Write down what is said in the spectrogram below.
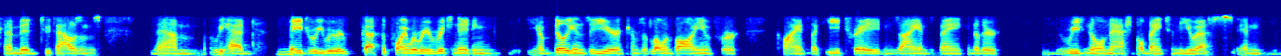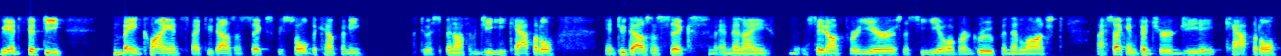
kind of mid 2000s. Um, we had major, we were got to the point where we were originating, you know, billions a year in terms of loan volume for clients like E-Trade and Zions Bank and other regional and national banks in the U.S. And we had 50 bank clients by 2006. We sold the company to a spinoff of GE Capital in 2006, and then I stayed on for a year as the CEO of our group, and then launched my second venture, G8 Capital.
